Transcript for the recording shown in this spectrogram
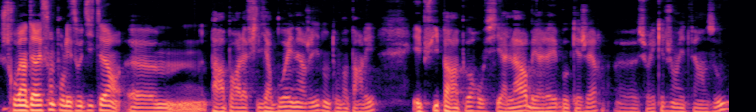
Je trouvais intéressant pour les auditeurs par rapport à la filière bois énergie dont on va parler et puis par rapport aussi à l'arbre et à la bocagère euh, sur lesquels j'ai envie de faire un zoom.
